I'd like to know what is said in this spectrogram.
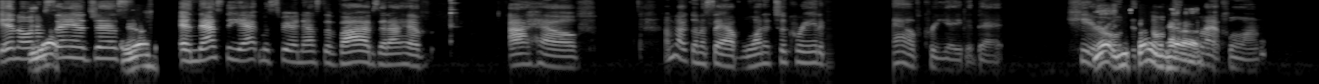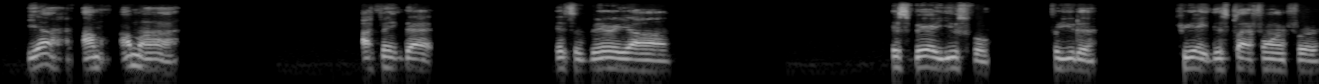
You know what Yeah. I'm saying? Just Yeah. and that's the atmosphere and that's the vibes that I have. I have. I'm not going to say I've wanted to create it. I have created that here Yeah, on, you this, on this platform. Yeah, I'm I'm uh I think that it's a very uh it's very useful for you to create this platform for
